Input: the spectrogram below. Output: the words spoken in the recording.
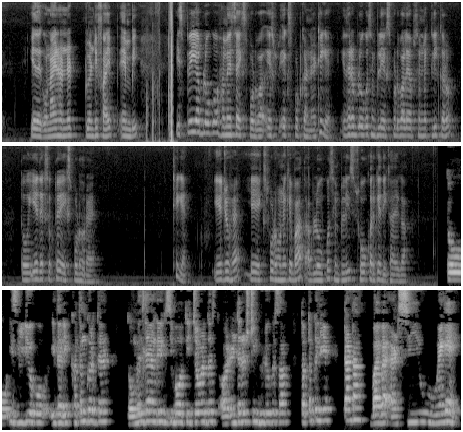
ये देखो, nine hundred twenty five M B इस पर ही आप लोगों को हमेशा एक्सपोर्ट एक्सपोर्ट करना है, ठीक है। इधर आप लोगों को सिंपली एक्सपोर्ट वाले ऑप्शन में क्लिक करो तो ये देख सकते हो एक्सपोर्ट हो रहा है। ठीक है। ये जो है, ये एक्सपोर्ट होने के बाद आप लोगों को सिंपली शो करके दिखाएगा। तो इस वीडियो को इधर ही खत्म करते हैं। तो मिलते हैं अगली किसी बहुत ही ज़बरदस्त और इंटरेस्टिंग वीडियो के साथ। तब तक के लिए tata bye bye and see you again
